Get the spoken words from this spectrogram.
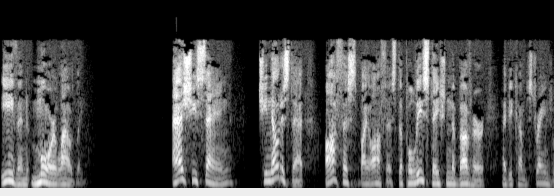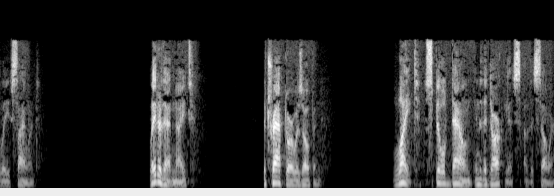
even more loudly. As she sang, she noticed that, office by office, the police station above her had become strangely silent. Later that night, the trapdoor was opened. Light spilled down into the darkness of the cellar.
